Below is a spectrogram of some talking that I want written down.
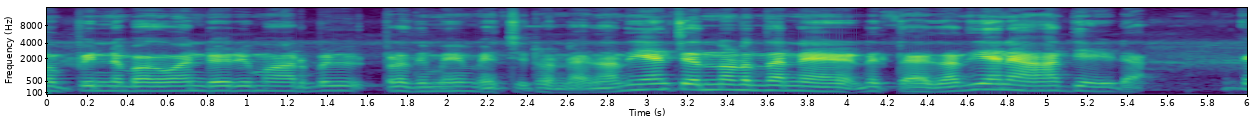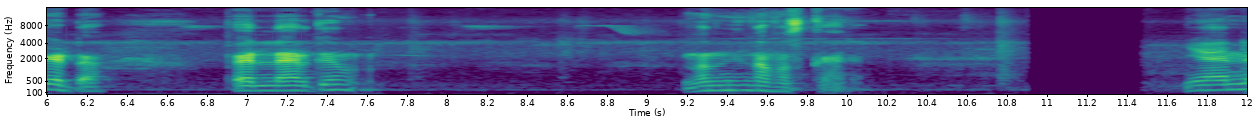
പിന്നെ ഭഗവാന്റെ ഒരു മാർബിൾ പ്രതിമയും വെച്ചിട്ടുണ്ടായിരുന്നു. അത് ഞാൻ ചെന്നോടം തന്നെ എടുത്തായിരുന്നു. അത് ഞാൻ ആദ്യം ഇടാം. കേട്ടോ? അപ്പം എല്ലാവർക്കും നന്ദി നമസ്കാരം. ഞാൻ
